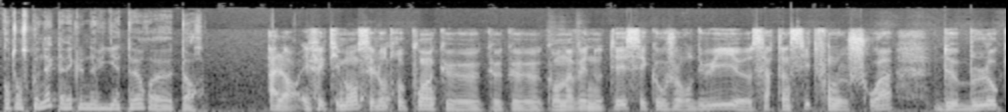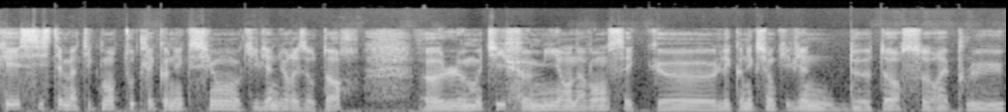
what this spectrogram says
quand on se connecte avec le navigateur euh, Tor. Alors effectivement, c'est l'autre point que, qu'on avait noté, c'est qu'aujourd'hui, euh, certains sites font le choix de bloquer systématiquement toutes les connexions euh, qui viennent du réseau Tor. Euh, le motif mis en avant, c'est que les connexions qui viennent de Tor seraient plus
